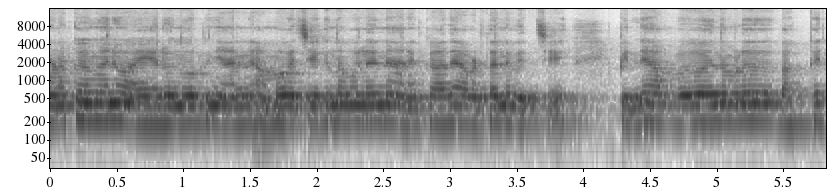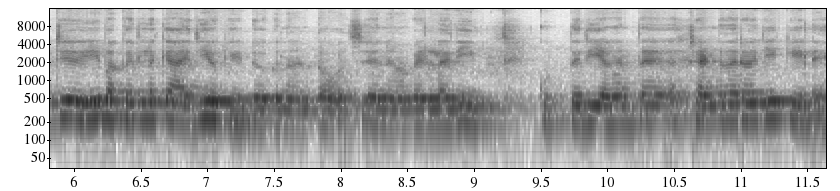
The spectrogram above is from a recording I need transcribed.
ഉണക്കമെങ്ങാനും ആയാലോ എന്ന് ഓർത്ത് ഞാൻ അമ്മ വെച്ചേക്കുന്ന പോലെ തന്നെ അനക്കാതെ അവിടെ തന്നെ വെച്ചേ. പിന്നെ നമ്മൾ ബക്കറ്റ് ഈ ബക്കറ്റിലൊക്കെ അരിയൊക്കെ ഇട്ട് വെക്കുന്നതാണ് കേട്ടോ പിന്നെ വെള്ളരി കുത്തരി അങ്ങനത്തെ രണ്ട് തരം അരിയൊക്കെ ഇല്ലേ?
